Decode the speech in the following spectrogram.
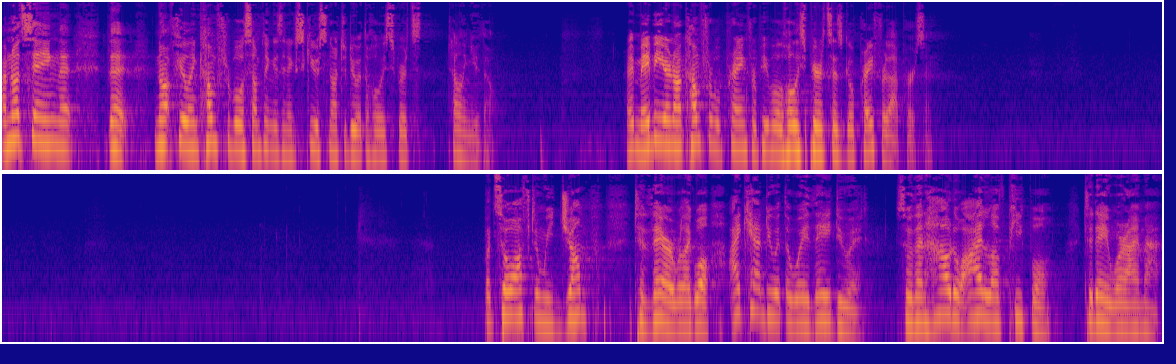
I'm not saying that, that not feeling comfortable with something is an excuse not to do what the Holy Spirit's telling you though. Right? Maybe you're not comfortable praying for people. The Holy Spirit says go pray for that person. But so often we jump to there. We're like, well, I can't do it the way they do it. So then how do I love people today where I'm at?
